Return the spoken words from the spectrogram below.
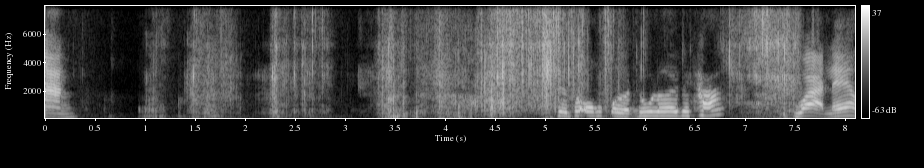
นางเชิญพระองค์เปิดดูเลยเพคะ ว่าแล้ว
